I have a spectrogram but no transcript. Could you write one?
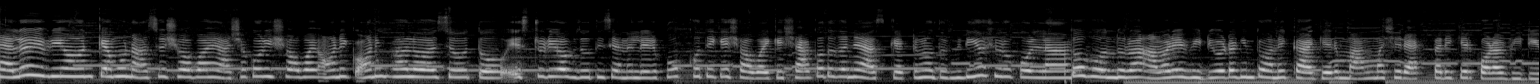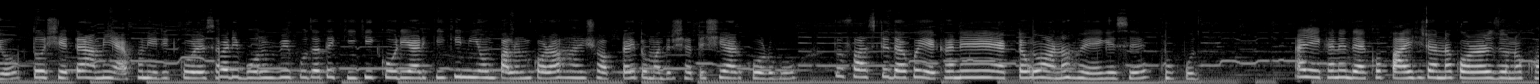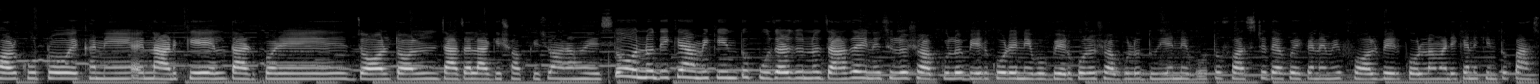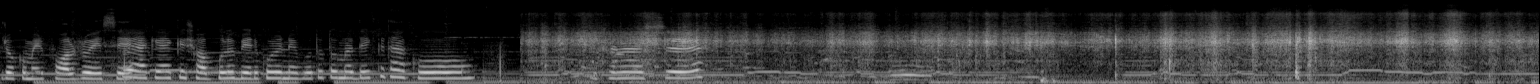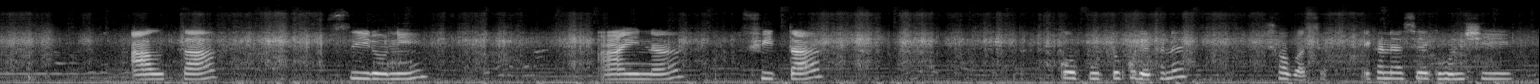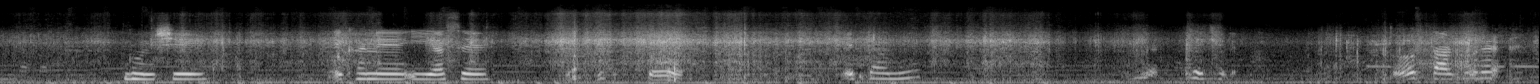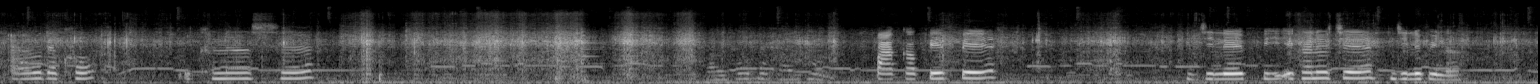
Hello everyone, কেমন আছো সবাই? আশা করি সবাই অনেক অনেক ভালো আছো। তো স্টুডিও অফ জ্যোতি চ্যানেলের পক্ষ থেকে সবাইকে স্বাগত জানিয়ে আজকে একটা নতুন ভিডিও শুরু করলাম। তো বন্ধুরা, আমার এই ভিডিওটা কিন্তু অনেক আগের মাঘ মাসের এক তারিখের করা ভিডিও। তো সেটা আমি এখন এডিট করেছি এবারে বনবিবি পূজাতে কি কি করি আর কি কি নিয়ম পালন করা হয় সবটাই তোমাদের সাথে শেয়ার করব। তো ফার্স্টে দেখো, এখানে একটা আনা হয়ে গেছে। আর এখানে দেখো পায়েস রান্না করার জন্য খড়কুটো, এখানে নারকেল, তারপরে জল টল যা যা লাগে সব কিছু আনা হয়েছে। তো অন্যদিকে আমি কিন্তু পূজার জন্য যা যা এনেছিল সবগুলো বের করে নেব, বের করে সবগুলো ধুয়ে নেব। তো ফার্স্টে দেখো এখানে আমি ফল বের করলাম আর এখানে কিন্তু পাঁচ রকমের ফল রয়েছে। একে একে সবগুলো বের করে নেব। তো তোমরা দেখতে থাকো। এখানে আছে আলতা, চিরুনি, আয়না, ফিতা কপুর টপুর এখানে সব আছে। এখানে আছে ঘনশি ঘনশি, এখানে ই আছে। তো এটা আমি তো তারপরে আরও দেখো, এখানে আছে পাকা পেঁপে, জিলেপি, এখানে হচ্ছে জিলেপি না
